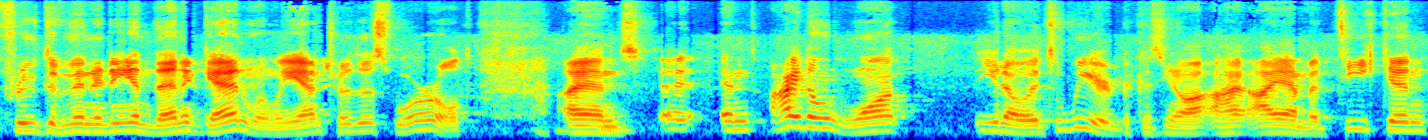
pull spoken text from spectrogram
through divinity, and then again when we enter this world. And mm-hmm. and I don't want you know, it's weird because you know I, I am a deacon.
